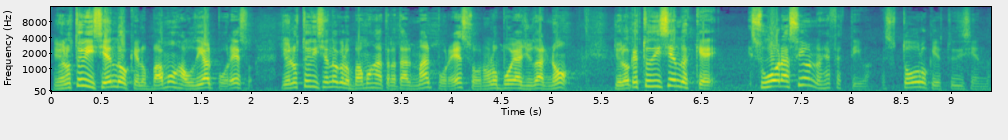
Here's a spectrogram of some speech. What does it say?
Yo no estoy diciendo que los vamos a odiar por eso. Yo no estoy diciendo que los vamos a tratar mal por eso, no los voy a ayudar, no. Yo lo que estoy diciendo es que su oración no es efectiva. Eso es todo lo que yo estoy diciendo.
